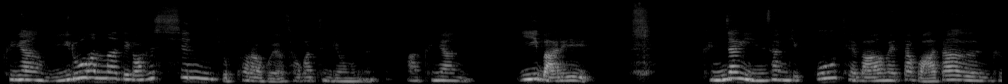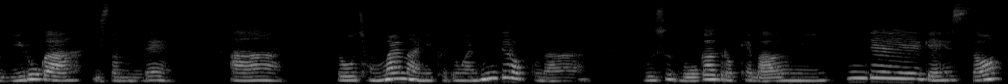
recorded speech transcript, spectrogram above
그냥 위로 한마디가 훨씬 좋더라고요. 저 같은 경우는. 아, 그냥 이 말이 굉장히 인상 깊고 제 마음에 딱 와닿은 그 위로가 있었는데, 아, 너 정말 많이 그동안 힘들었구나. 무슨, 뭐가 그렇게 마음이 힘들게 했어?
